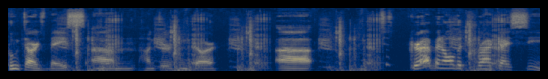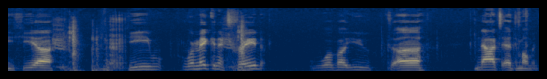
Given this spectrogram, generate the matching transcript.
Hoontarr's base, um, Hunter Hoontarr. Uh, just grabbing all the track I see. He uh, he, we're making a trade. What about you? Uh, not at the moment.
